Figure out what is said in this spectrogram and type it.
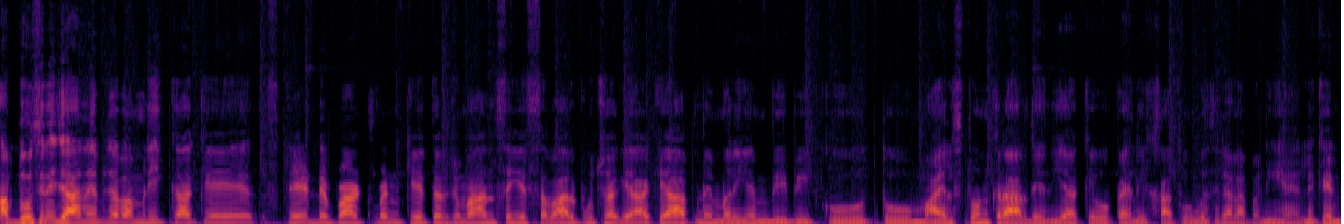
اب دوسری جانب، جب امریکہ کے اسٹیٹ ڈپارٹمنٹ کے ترجمان سے یہ سوال پوچھا گیا کہ آپ نے مریم بی بی کو تو مائل سٹون قرار دے دیا کہ وہ پہلی خاتون وزیر اعلیٰ بنی ہے، لیکن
